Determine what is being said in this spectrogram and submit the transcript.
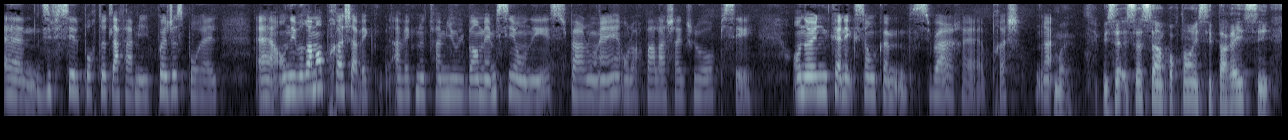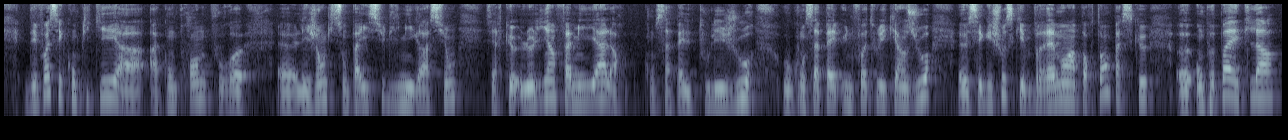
euh, difficile pour toute la famille, pas juste pour elle. Euh, on est vraiment proche avec, avec notre famille au Liban, même si on est super loin, on leur parle à chaque jour, puis c'est, on a une connexion comme super euh, proche. Ouais. Mais ça, c'est important et c'est pareil. C'est des fois c'est compliqué à, comprendre pour les gens qui sont pas issus de l'immigration. C'est-à-dire que le lien familial, alors qu'on s'appelle tous les jours ou qu'on s'appelle une fois tous les 15 jours, c'est quelque chose qui est vraiment important parce que on peut pas être là.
